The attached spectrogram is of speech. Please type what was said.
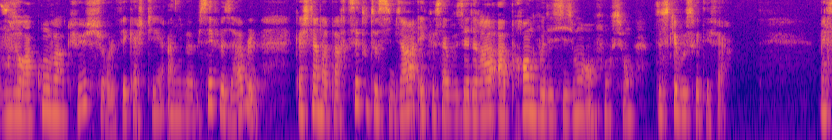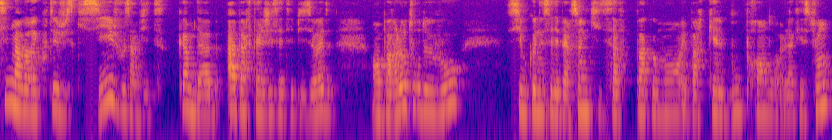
vous aura convaincu sur le fait qu'acheter un immeuble c'est faisable, qu'acheter un appart c'est tout aussi bien et que ça vous aidera à prendre vos décisions en fonction de ce que vous souhaitez faire. Merci de m'avoir écouté jusqu'ici, je vous invite comme d'hab à partager cet épisode, en parler autour de vous. Si vous connaissez des personnes qui ne savent pas comment et par quel bout prendre la question,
